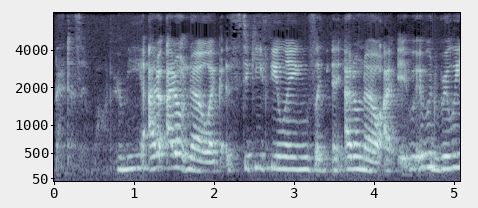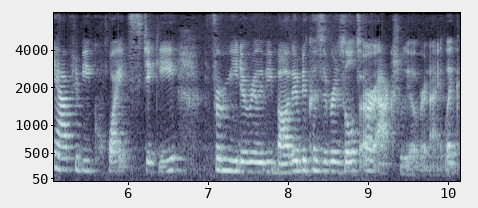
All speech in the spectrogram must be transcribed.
that doesn't bother me. I don't, I don't know, like sticky feelings, like, I don't know. I, it, it would really have to be quite sticky for me to really be bothered because the results are actually overnight. Like,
